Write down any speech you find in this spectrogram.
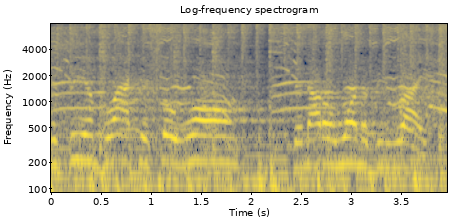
if being black is so wrong, then I don't want to be right.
